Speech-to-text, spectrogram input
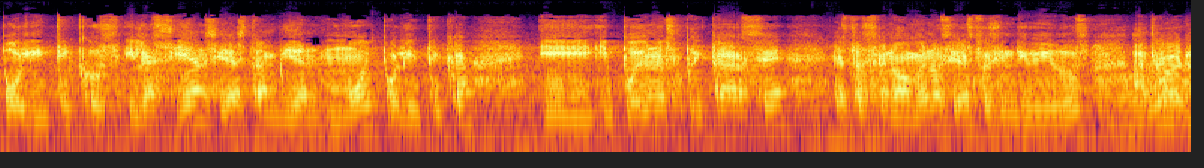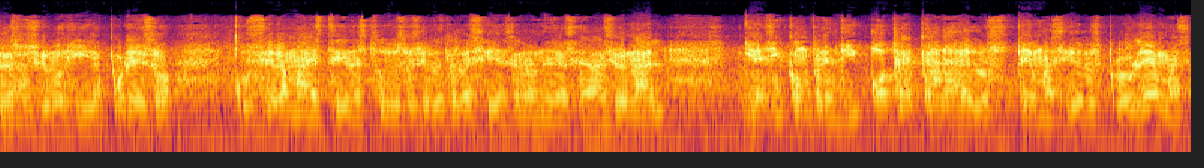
políticos y la ciencia es también muy política y, pueden explicarse estos fenómenos y estos individuos a través de la sociología. Por eso cursé la maestría en estudios sociales de la ciencia en la Universidad Nacional y allí comprendí otra cara de los temas y de los problemas.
